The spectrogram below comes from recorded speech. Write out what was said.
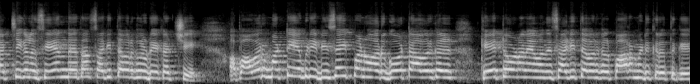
கட்சிகளும் சேர்ந்தது தான் சஜித் அவர்களுடைய கட்சி. அப்ப அவர் மட்டும் எப்படி டிசைட் பண்ணுவார் கோட்டா அவர்கள்? கேட்ட உடனே வந்து சஜித் அவர்கள் பாரம் எடுக்கிறதுக்கு?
